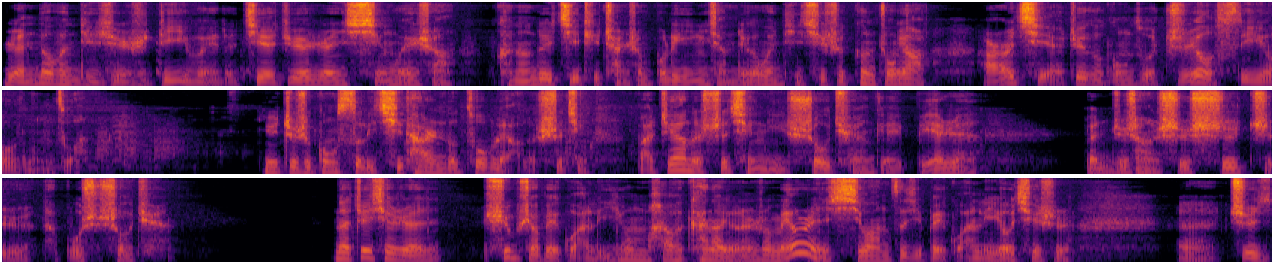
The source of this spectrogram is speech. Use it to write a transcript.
人的问题其实是第一位的，解决人行为上可能对集体产生不利影响这个问题，其实更重要。而且这个工作只有 CEO 能做。因为这是公司里其他人都做不了的事情，把这样的事情你授权给别人，本质上是失职，它不是授权。那这些人需不需要被管理？因为我们还会看到有人说，没有人希望自己被管理，尤其是呃职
